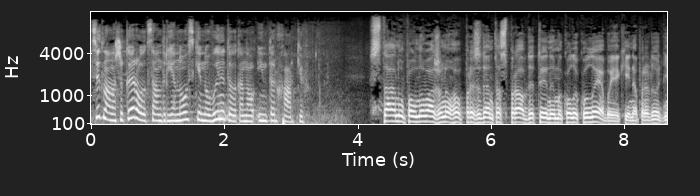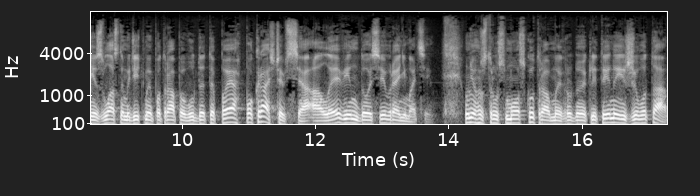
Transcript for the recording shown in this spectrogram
Світлана Шикера, Олександр Яновський. Новини телеканал Інтер Харків. Стан уповноваженого президента справ дитини Миколи Кулеби, який напередодні з власними дітьми потрапив у ДТП, покращився, але він досі в реанімації. У нього струс мозку, травми грудної клітини і живота.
